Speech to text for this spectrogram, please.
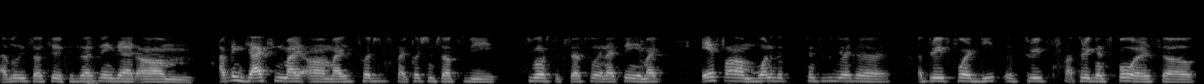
I believe so too, because I think that um I think Jackson might um might push might push himself to be to be more successful, and I think it might if um one of the since it's like a a three four deep a three a three against four, so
